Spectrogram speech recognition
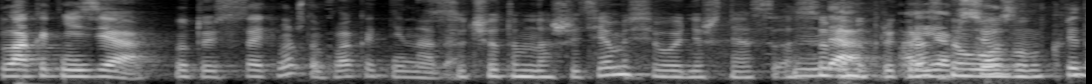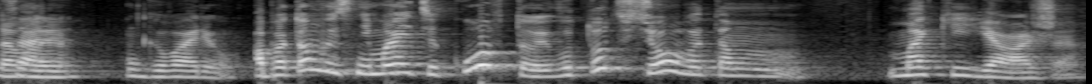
Плакать нельзя. Ну, то есть ссать можно, плакать не надо. С учетом нашей темы сегодняшней, особенно да, прекрасный а я лозунг. специально Давай. говорю. А потом вы снимаете кофту, и вот тут все в этом макияже.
